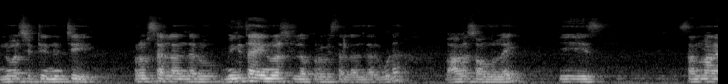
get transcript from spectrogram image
యూనివర్సిటీ నుంచి ప్రొఫెసర్లందరూ మిగతా యూనివర్సిటీల ప్రొఫెసర్లందరూ కూడా భాగస్వాములై ఈ సన్మాన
